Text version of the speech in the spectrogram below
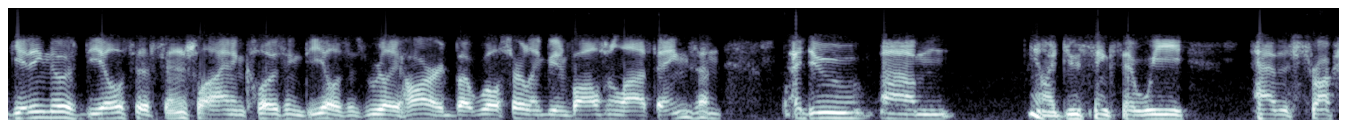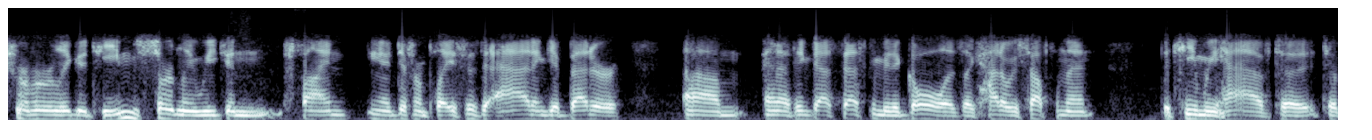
getting those deals to the finish line and closing deals is really hard, but we'll certainly be involved in a lot of things. And I do, um, you know, I do think that we have the structure of a really good team. Certainly we can find, you know, different places to add and get better. Um, and I think that's, that's going to be the goal is like, how do we supplement the team we have to to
